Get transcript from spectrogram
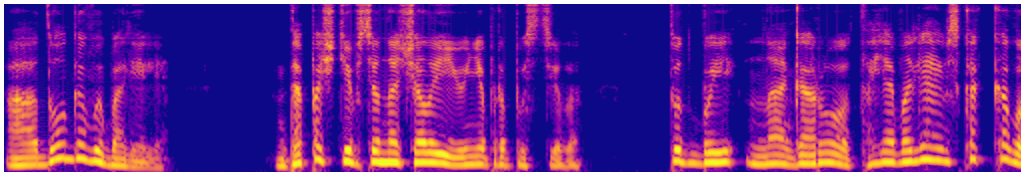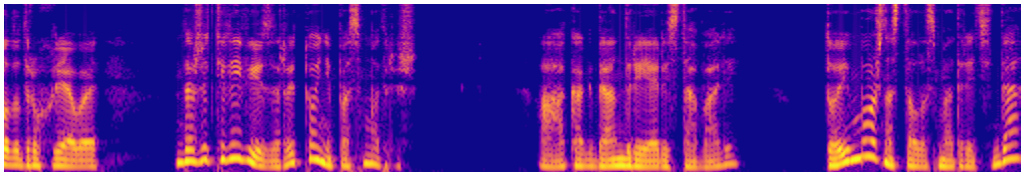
«А долго вы болели?» «Да почти все начало июня пропустила. Тут бы на огород, а я валяюсь, как колода трухлявая. Даже телевизор и то не посмотришь. А когда Андрея арестовали, то и можно стало смотреть, да?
